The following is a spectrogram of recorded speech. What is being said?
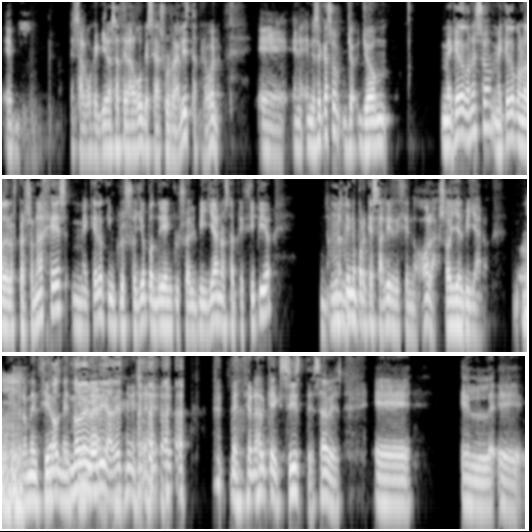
eh, salvo que quieras hacer algo que sea surrealista, pero bueno. eh, en, en ese caso, yo, yo me quedo con eso, me quedo con lo de los personajes, me quedo que incluso yo pondría incluso el villano hasta el principio. No, tiene por qué salir diciendo, hola, soy el villano. Pero mencio- No- no debería, de mencionar que existe, ¿sabes? Eh, el, eh,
